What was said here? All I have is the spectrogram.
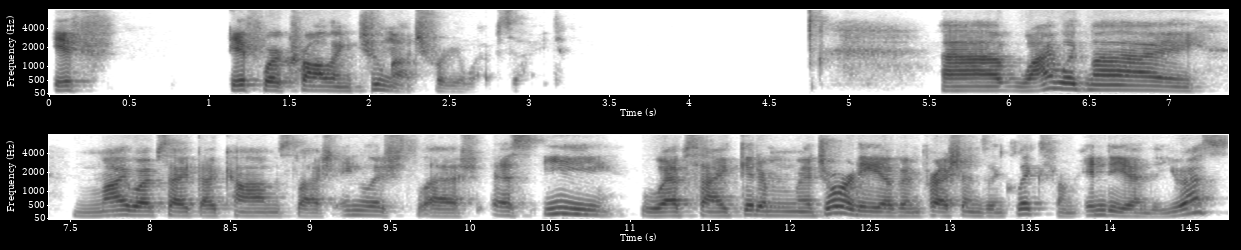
if, if we're crawling too much for your website. Uh, why would my mywebsite.com slash English slash SE website get a majority of impressions and clicks from India and the US?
